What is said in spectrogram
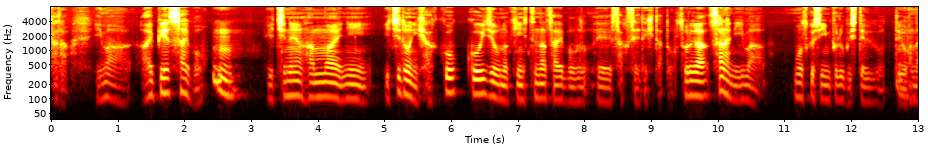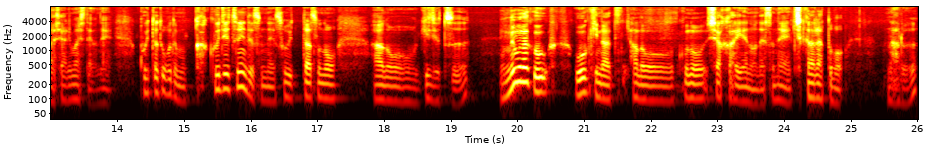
ただ今 iPS 細胞、うん、1年半前に一度に100億個以上の均質な細胞を、えー、作成できたとそれがさらに今もう少しインプルーブしてるよっていうお話ありましたよね。うんこういったところでも確実にですねそういったそのあの技術とんでもなく大きなあのこの社会へのですね力となる？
